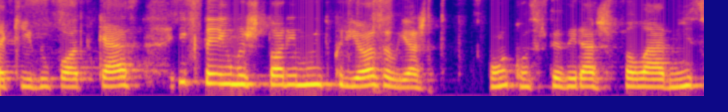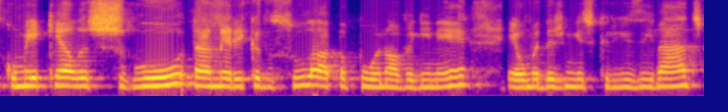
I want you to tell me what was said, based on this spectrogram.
aqui do podcast, e que tem uma história muito curiosa. Aliás, com, com certeza irás falar nisso, como é que ela chegou da América do Sul à Papua Nova Guiné, é uma das minhas curiosidades.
